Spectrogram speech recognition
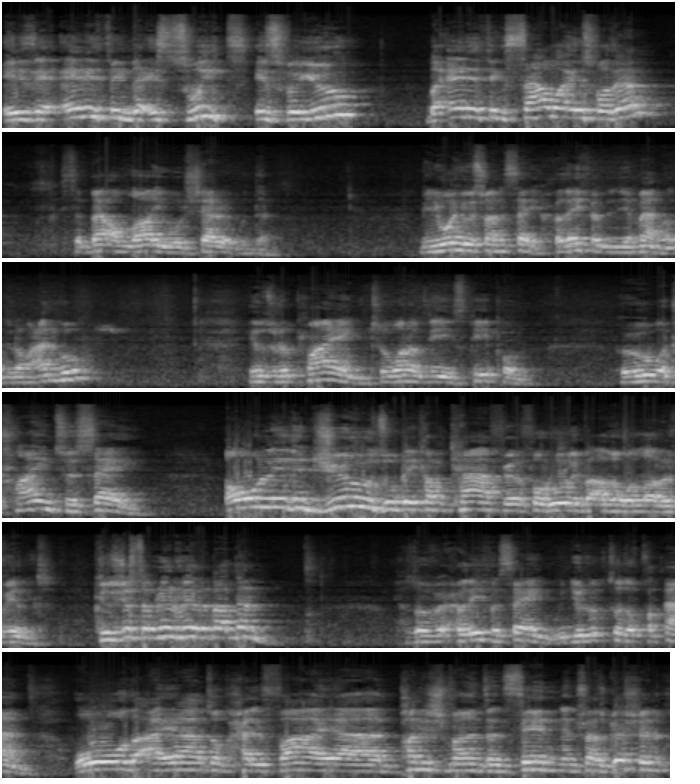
is there anything that is sweet is for you, but anything sour is for them? He said, By Allah, you will share it with them. Meaning what he was trying to say, Hudayfa ibn Yaman, anhu, he was replying to one of these people who were trying to say, only the Jews will become kafir for ruling by Allah revealed. Because it's just a revealed about them. So Hudayfa saying, when you look to the Quran, all the ayat of hellfire and punishment and sin and transgression,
